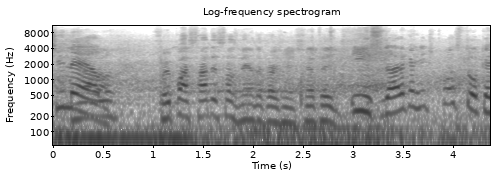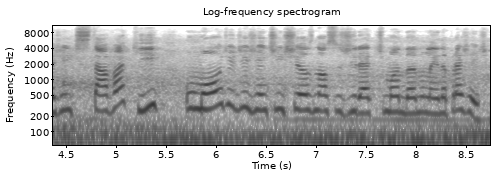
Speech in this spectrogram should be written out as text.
chinelo. Foi passada essas lendas pra gente, né, Thaís? Isso, na hora que a gente postou que a gente estava aqui, um monte de gente encheu os nossos directs mandando lenda pra gente.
